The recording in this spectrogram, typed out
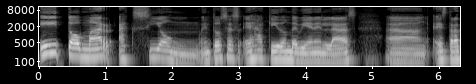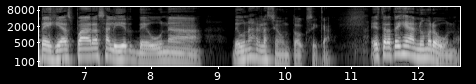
y tomar acción. Entonces es aquí donde vienen las ah, estrategias para salir de una, de una relación tóxica. Estrategia número uno.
